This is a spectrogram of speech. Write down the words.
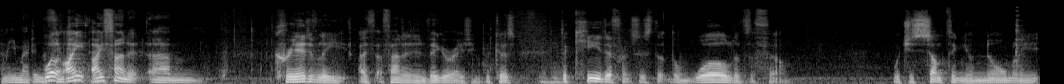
I mean, imagine Well. I, I found it um, creatively. I found it invigorating because the key difference is that the world of the film, which is something you're normally,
